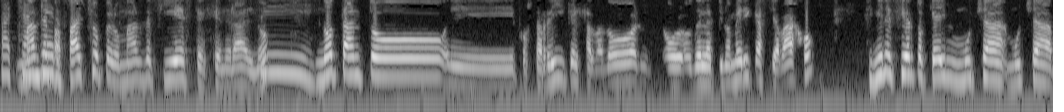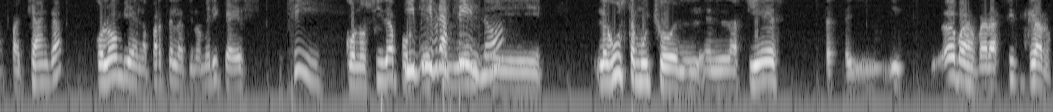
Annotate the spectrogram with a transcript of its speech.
más de papacho, pero más de fiesta en general, ¿no? Sí. No tanto eh, Costa Rica, El Salvador o, o de Latinoamérica hacia abajo. Si bien es cierto que hay mucha, mucha pachanga, Colombia en la parte de Latinoamérica es sí conocida porque Y- y Brasil, también, ¿no? eh, le gusta mucho el, el- la fiesta y, y- ah, bueno, Brasil, claro.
